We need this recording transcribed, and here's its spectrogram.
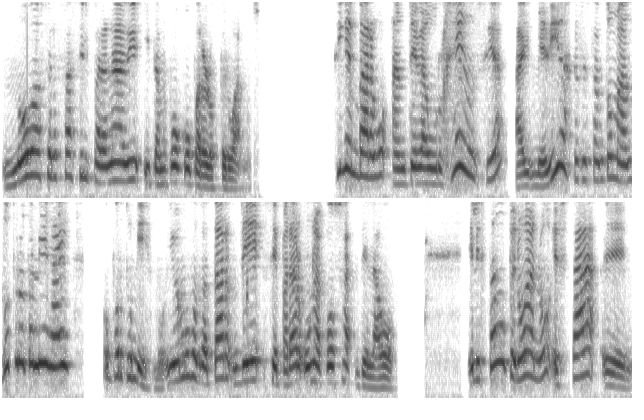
No va a ser fácil para nadie y tampoco para los peruanos. Sin embargo, ante la urgencia, hay medidas que se están tomando, pero también hay oportunismo y vamos a tratar de separar una cosa de la otra. El Estado peruano está eh,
